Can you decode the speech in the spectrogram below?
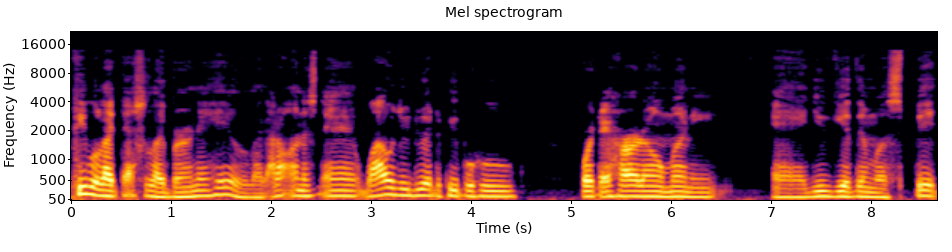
people like that should like burn in hell. Like I don't understand why would you do it to people who work their hard earned money and you give them a spit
